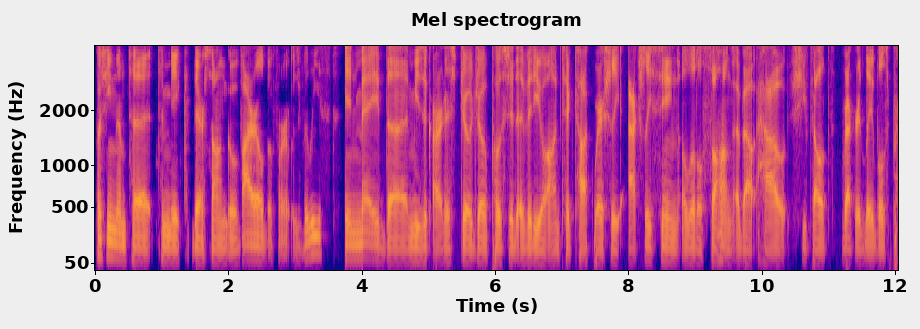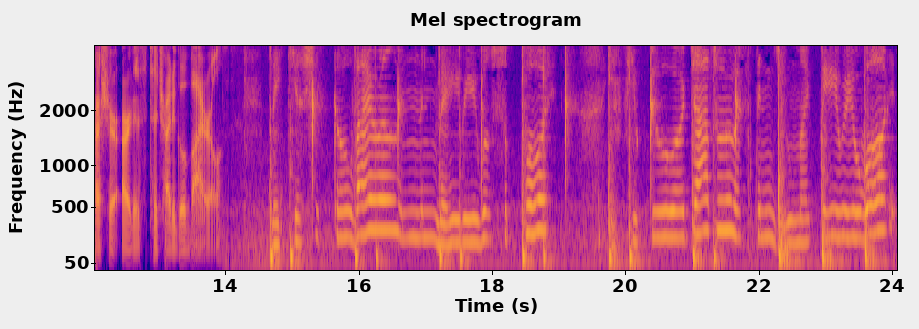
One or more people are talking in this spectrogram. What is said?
pushing them to to make their song go viral before it was released. In May, the music artist JoJo posted a video on TikTok where she actually sang a little song about how she felt record labels pressure artists to try to go viral. Make your shit go viral and then maybe we'll support it. If you do our jobs for us, then you might be rewarded.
